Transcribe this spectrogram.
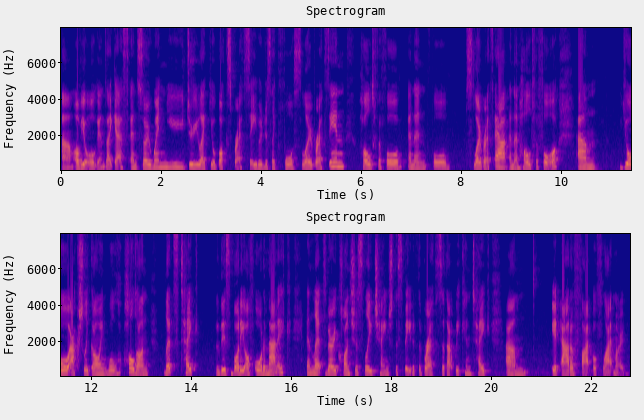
Um, of your organs, I guess. And so when you do like your box breaths, so even just like four slow breaths in, hold for four, and then four slow breaths out, and then hold for four, um, you're actually going, well, hold on, let's take this body off automatic and let's very consciously change the speed of the breath so that we can take um, it out of fight or flight mode.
